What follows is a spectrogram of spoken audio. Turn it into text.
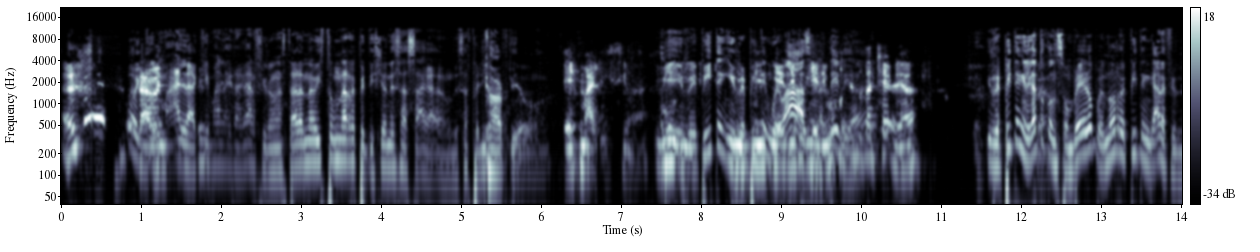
Qué mala, qué mala era Garfield. Hasta ahora no he visto una repetición de esa saga, de esas películas. Garfield. Es malísima. Y, repiten, y repiten y el huevadas dibujo- y el en la dibujo tele, está ¿ah? tan chévere, ¿ah? Y repiten el gato con sombrero, pero no repiten Garfield.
